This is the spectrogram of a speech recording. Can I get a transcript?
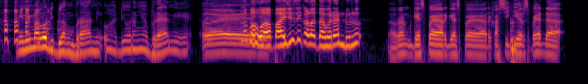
Minimal lo dibilang berani. Wah, dia orangnya berani. Weh. Lu bawa apa aja sih kalau tawuran dulu? Tawuran gesper, gesper, kasih gear sepeda.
